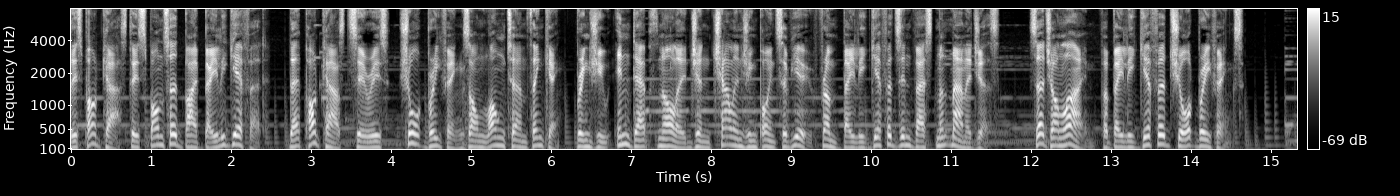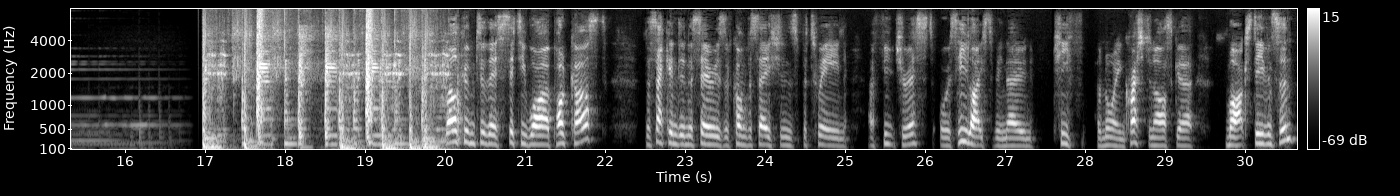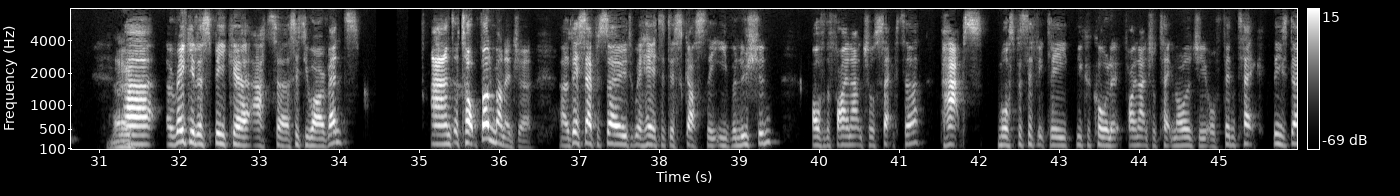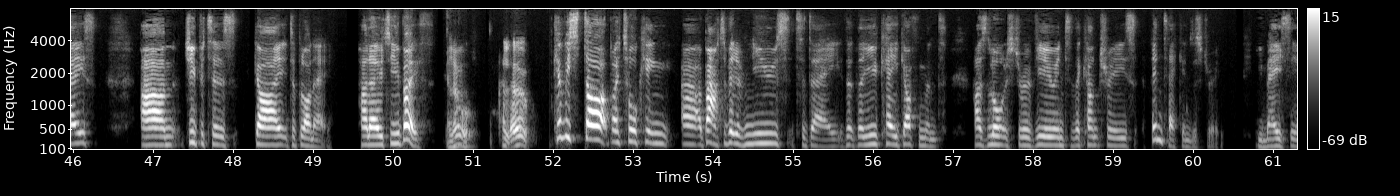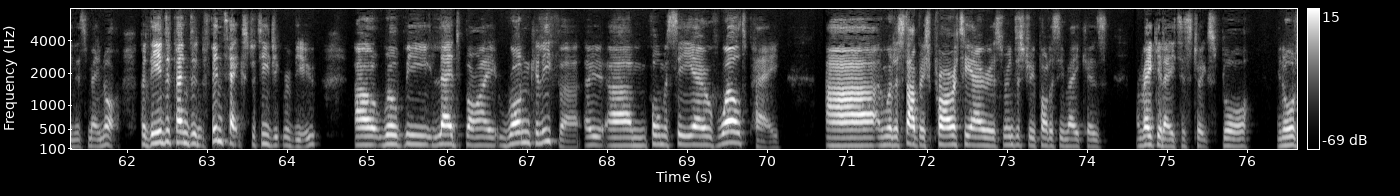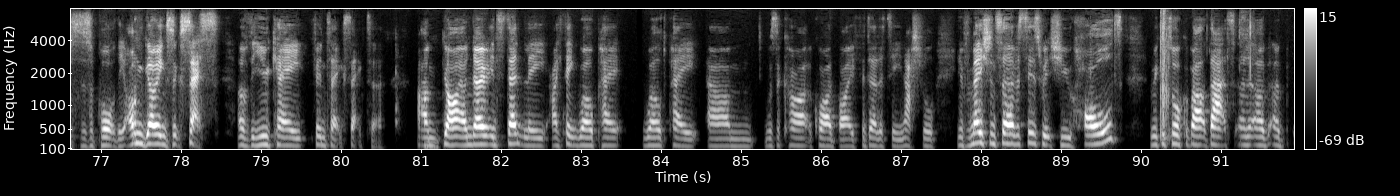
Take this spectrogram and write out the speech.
This podcast is sponsored by Baillie Gifford. Their podcast series, Short Briefings on Long Term Thinking, brings you in depth knowledge and challenging points of view from Baillie Gifford's investment managers. Search online for Baillie Gifford Short Briefings. Welcome to this Citywire podcast, the second in a series of conversations between a futurist, or as he likes to be known, chief annoying question asker, Mark Stevenson, No. uh, a regular speaker at uh, Citywire events, and a top fund manager. Uh, this episode, we're here to discuss the evolution of the financial sector. Perhaps more specifically, you could call it financial technology or fintech these days. Um, Jupiter's Guy de Blonay. Hello to you both. Hello. Hello. Can we start by talking uh, about a bit of news today that the UK government has launched a review into the country's fintech industry? You may see this, may not. But the independent fintech strategic review uh, will be led by Ron Kalifa, um, former CEO of WorldPay, uh, and will establish priority areas for industry policymakers and regulators to explore in order to support the ongoing success of the UK fintech sector. Um, Guy, I know incidentally, I think WorldPay, WorldPay um, was acqu- acquired by Fidelity National Information Services, which you hold. We could talk about that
